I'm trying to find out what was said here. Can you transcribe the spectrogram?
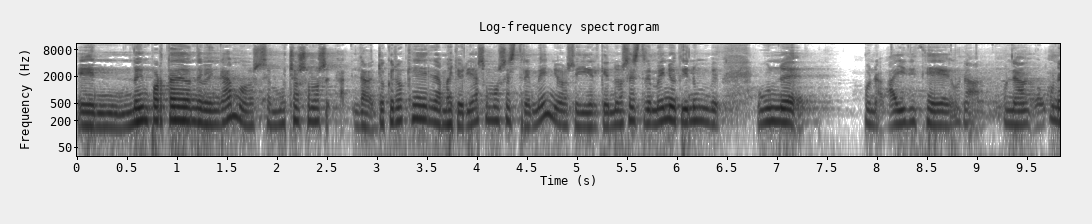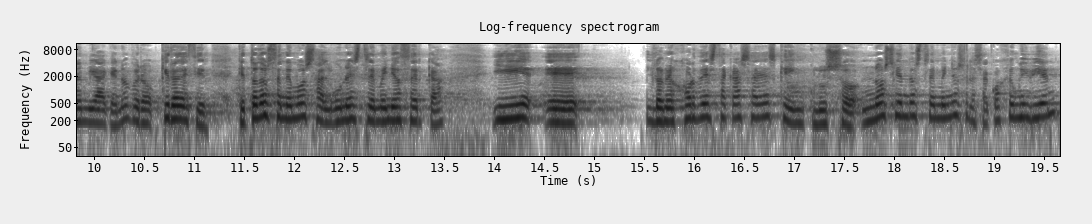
No importa de dónde vengamos, muchos somos, la- yo creo que la mayoría somos extremeños y el que no es extremeño tiene un, un, eh, una- ahí dice una, una- una amiga que no, pero quiero decir que todos tenemos algún extremeño cerca y eh, lo mejor de esta casa es que incluso no siendo extremeños se les acoge muy bien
